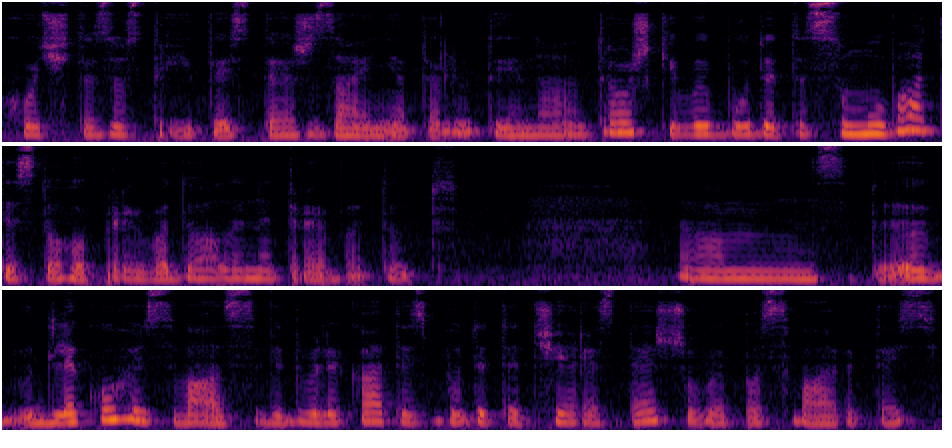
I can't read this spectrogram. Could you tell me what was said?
хочете зустрітись, теж зайнята людина. Трошки ви будете сумувати з того приводу, але не треба тут. Ем, е, Для когось з вас відволікатись будете через те, що ви посваритесь,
